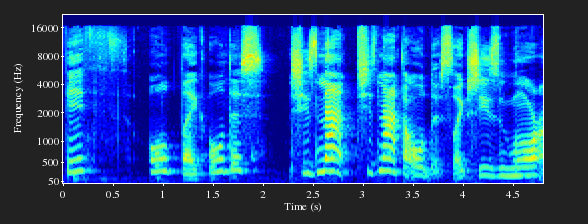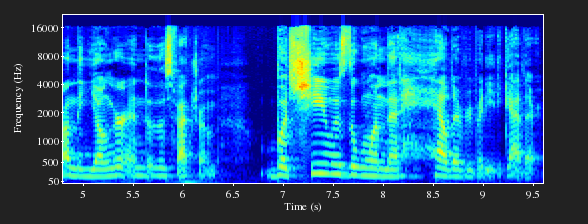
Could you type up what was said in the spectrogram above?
fifth old like oldest. She's not she's not the oldest. Like she's more on the younger end of the spectrum. But she was the one that held everybody together.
